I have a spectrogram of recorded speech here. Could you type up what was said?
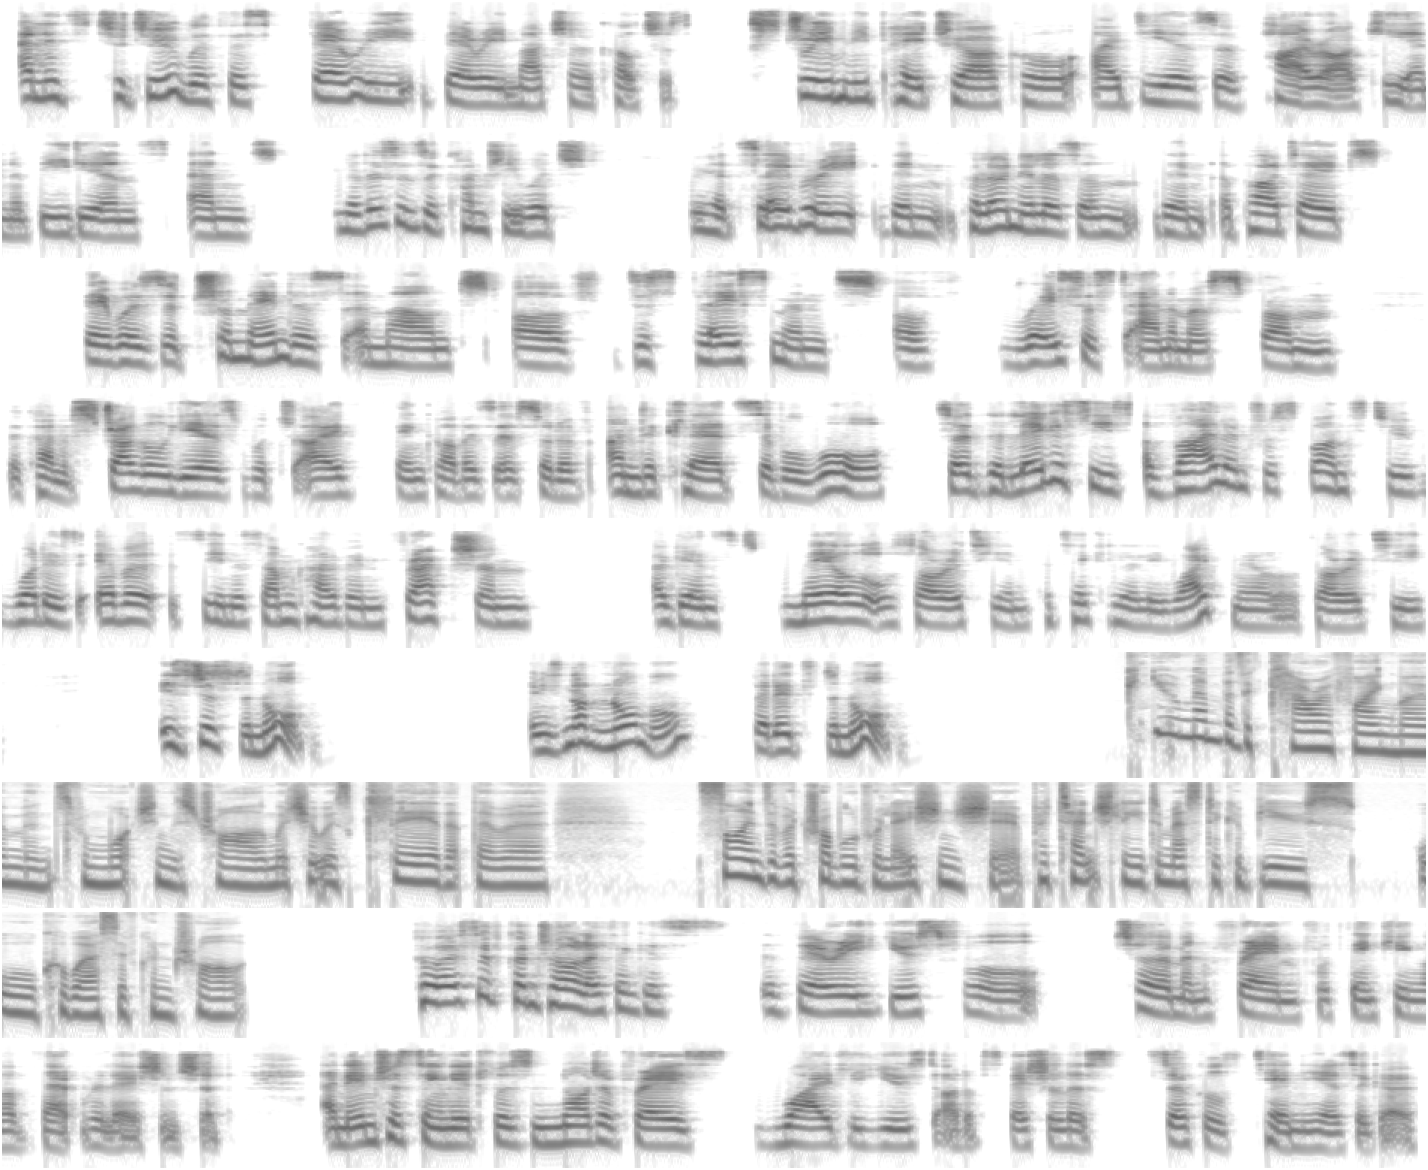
And it's to do with this very, very macho cultures, extremely patriarchal ideas of hierarchy and obedience. And, you know, this is a country which we had slavery, then colonialism, then apartheid. There was a tremendous amount of displacement of racist animus from the kind of struggle years, which I think of as a sort of undeclared civil war. So the legacies a violent response to what is ever seen as some kind of infraction against male authority and particularly white male authority is just the norm. it's not normal, but it's the norm. Can you remember the clarifying moments from watching this trial in which it was clear that there were signs of a troubled relationship, potentially domestic abuse or coercive control? Coercive control, I think, is a very useful term and frame for thinking of that relationship. And interestingly, it was not a phrase widely used out of specialist circles 10 years ago.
